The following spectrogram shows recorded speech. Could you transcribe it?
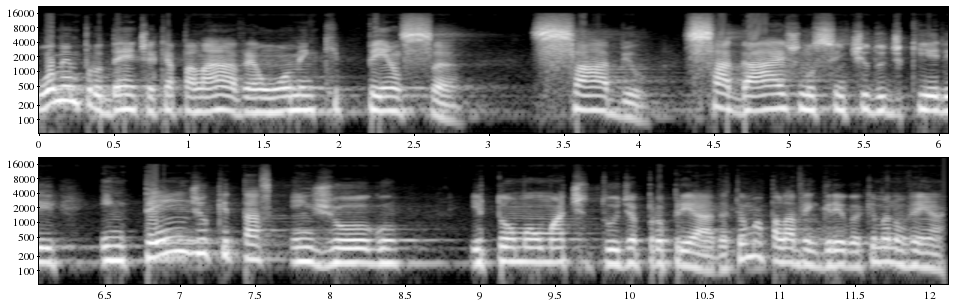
O homem prudente, aqui a palavra é um homem que pensa, sábio, sagaz, no sentido de que ele entende o que está em jogo, e tomam uma atitude apropriada. Tem uma palavra em grego aqui, mas não vem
